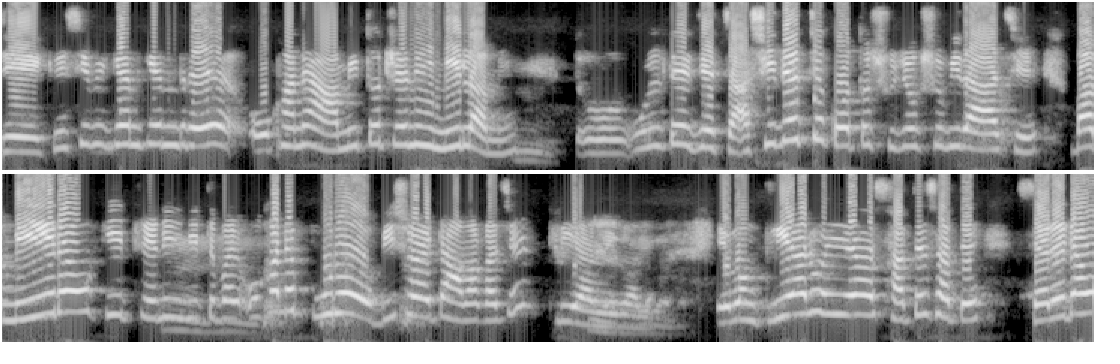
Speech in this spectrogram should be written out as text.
যে কৃষি বিজ্ঞান কেন্দ্রে ওখানে আমি তো ট্রেনিং নিলামই। তো উল্টে যে চাষিদের যে কত সুযোগ সুবিধা আছে বা মেয়েরাও কি ট্রেনিং নিতে পারে ওখানে পুরো বিষয়টা আমার কাছে ক্লিয়ার হয়ে গেল। এবং ক্লিয়ার হয়ে যাওয়ার সাথে সাথে স্যারেরাও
